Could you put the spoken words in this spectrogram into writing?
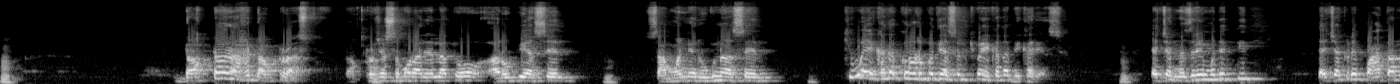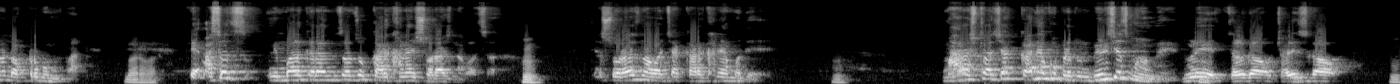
हं. डॉक्टर हा डॉक्टर असतो. डॉक्टरच्या समोर आलेला तो आरोपी असेल. सामान्य रुग्ण असेल किंवा एखादा करोडपती असेल किंवा एखादा भिकारी असेल. त्याच्या नजरेमध्ये ती त्याच्याकडे पाहताना डॉक्टर म्हणून पाहते. बरोबर. असंच निंबाळकरांचा जो कारखाना आहे स्वराज नावाचा. त्या स्वराज नावाच्या कारखान्यामध्ये महाराष्ट्राच्या कान्याकोपऱ्यातून बीडचेच म्हणून नाही धुळे जळगाव चाळीसगाव हं,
